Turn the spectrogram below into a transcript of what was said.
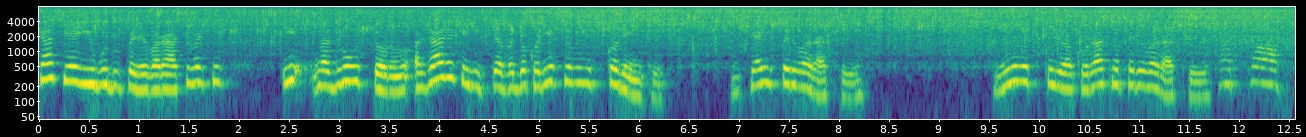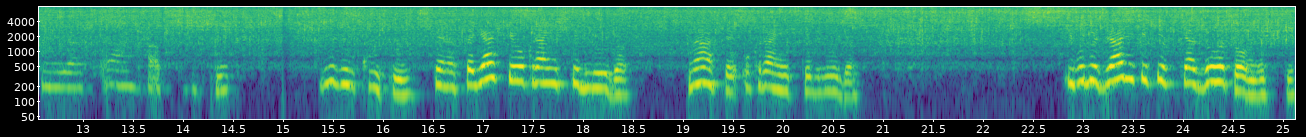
Зараз я їх буду переворачувати і на другу сторону. А жарити їх треба до коричневої скоринки. Ось я їх переворачую. Вилочкою акуратно переворачую. А пахне як. а. А, Дуже вкусні. Це настояще українське блюдо. Наше українське блюдо. І будуть жаритися зараз до готовності.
